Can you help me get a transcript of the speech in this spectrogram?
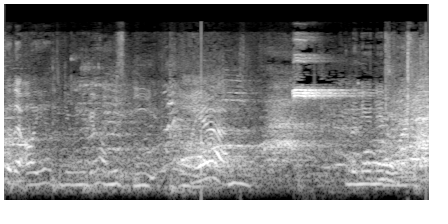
So that all you have to do when you get home is eat. Like, Yeah. Then you need to work.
